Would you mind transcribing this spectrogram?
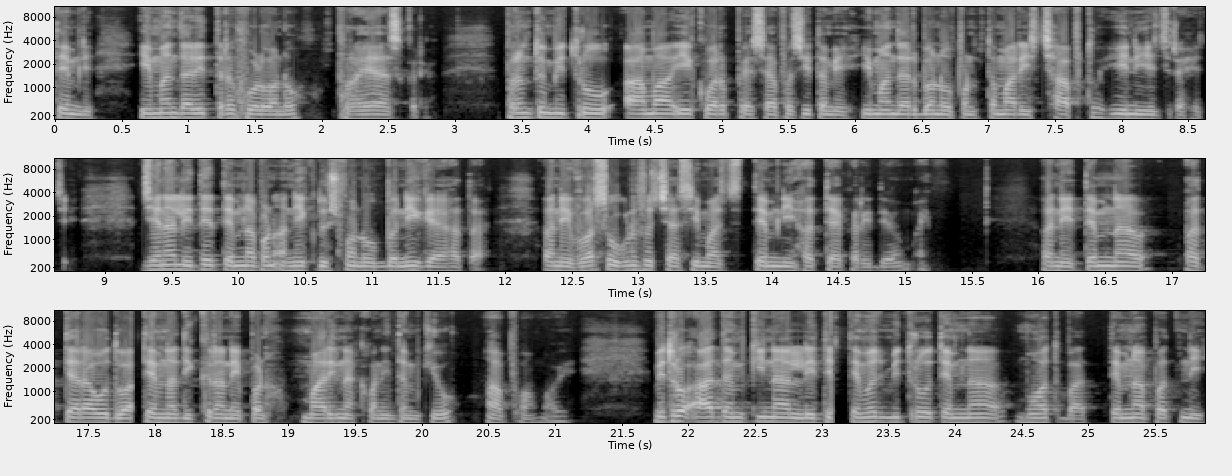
તેમને ઈમાનદારી તરફ વળવાનો પ્રયાસ કર્યો. પરંતુ મિત્રો, આમાં એકવાર પૈસા પછી તમે ઈમાનદાર બનો, પણ તમારી છાપ તો એની જ રહે છે. જેના લીધે તેમના પણ અનેક દુશ્મનો બની ગયા હતા અને વર્ષ ઓગણીસો છ્યાસીમાં જ તેમની હત્યા કરી દેવામાં આવી. અને તેમના હત્યારાઓ દ્વારા તેમના દીકરાને પણ મારી નાખવાની ધમકીઓ આપવામાં આવી. મિત્રો, આ ધમકીના લીધે તેમજ મિત્રો, તેમના મોત બાદ તેમના પત્ની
